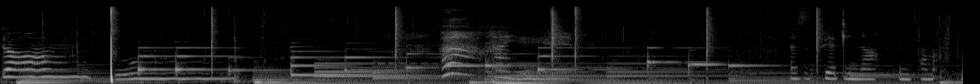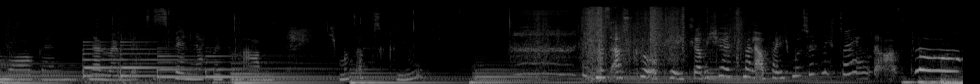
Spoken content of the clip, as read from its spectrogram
dong, boom. Viertel nach fünf am Morgen. Nein, nein, jetzt ist Viertel nach fünf am Abend. Ich muss aufs Klo. Ich muss aufs Klo. Okay, ich glaube, ich höre jetzt mal auf, weil ich muss wirklich dringend aufs Klo.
